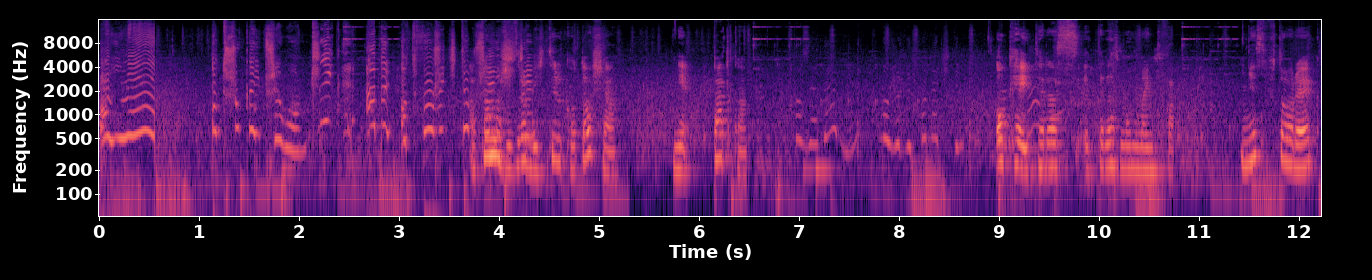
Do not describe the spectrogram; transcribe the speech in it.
Ojej. Odszukaj przełącznik, aby otworzyć to A co może zrobić tylko Tosia? Nie, Patka. To zadanie może wykonać tylko... Okej, teraz, teraz mam mindfuck. Jest wtorek,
